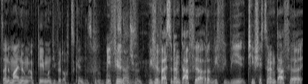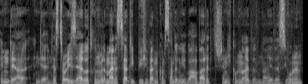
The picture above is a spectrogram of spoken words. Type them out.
seine Meinung abgeben und die wird auch zur Kenntnis genommen. Wie viel, Nice. Schön. wie viel weißt du dann dafür oder wie, wie tief steckst du dann dafür in der, in der, in der Story selber drin? Weil du meinst ja, die Bücher werden konstant irgendwie überarbeitet, ständig kommen neue, neue Versionen.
